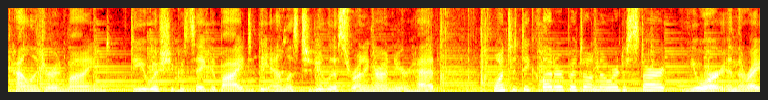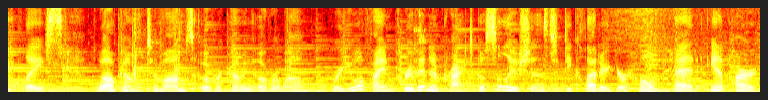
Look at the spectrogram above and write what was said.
calendar, and mind? Do you wish you could say goodbye to the endless to do list running around in your head? Want to declutter but don't know where to start? You're in the right place. Welcome to Mom's Overcoming Overwhelm, where you will find proven and practical solutions to declutter your home, head, and heart.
